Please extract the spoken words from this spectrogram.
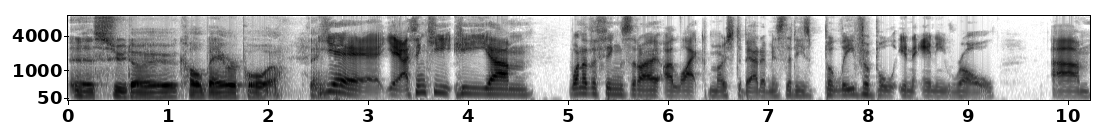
a pseudo Colbert Report thing. Yeah, yeah. I think he he um one of the things that I, I like most about him is that he's believable in any role, um,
